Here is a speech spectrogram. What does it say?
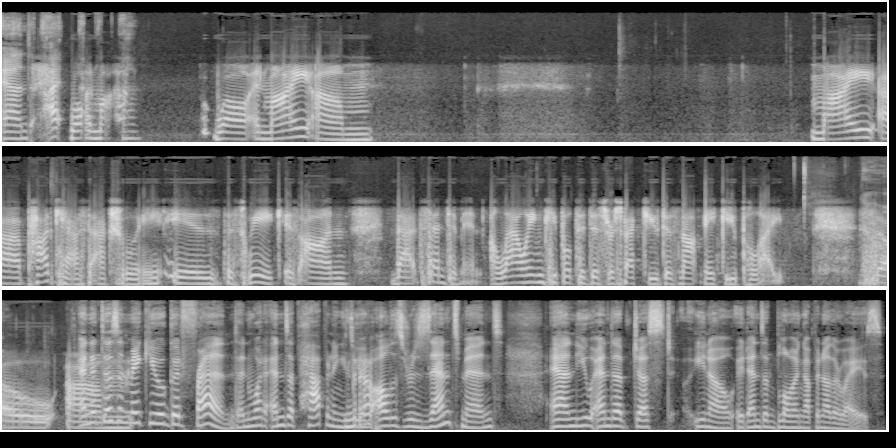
And I Well, and my well, and my um my uh, podcast actually is this week is on that sentiment. Allowing people to disrespect you does not make you polite. So um, and it doesn't make you a good friend. And what ends up happening is you have all this resentment and you end up just, you know, it ends up blowing up in other ways.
